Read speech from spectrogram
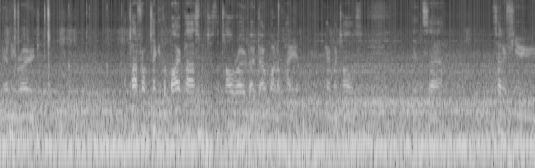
the only road. Apart from taking the bypass, which is the toll road, I don't want to pay it, pay my tolls. It's, uh, it's only a few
